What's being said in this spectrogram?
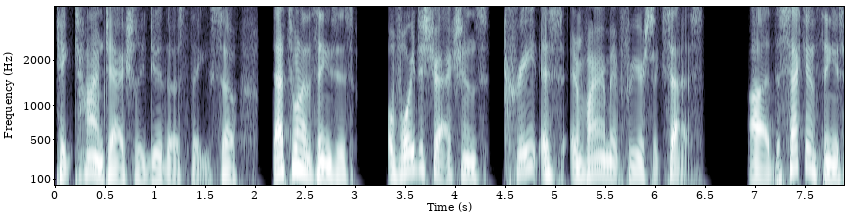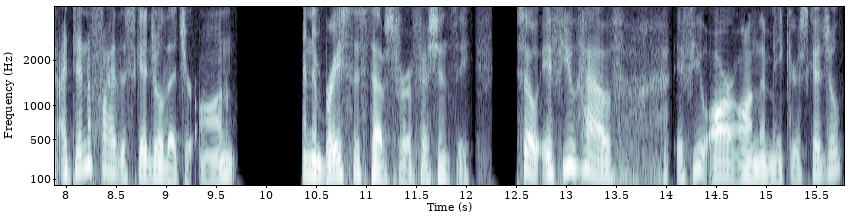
take time to actually do those things. So that's one of the things is avoid distractions, create an environment for your success. Uh, the second thing is identify the schedule that you're on and embrace the steps for efficiency. So if you have, if you are on the maker schedule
